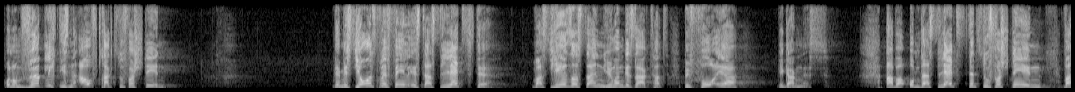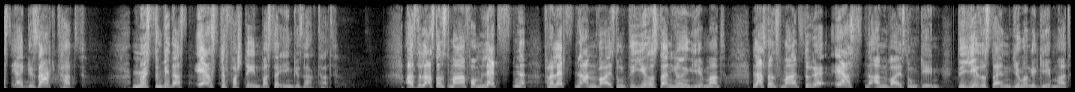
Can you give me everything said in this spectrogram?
Und um wirklich diesen Auftrag zu verstehen, der Missionsbefehl ist das Letzte, was Jesus seinen Jüngern gesagt hat, bevor er gegangen ist. Aber um das Letzte zu verstehen, was er gesagt hat, müssen wir das Erste verstehen, was er ihnen gesagt hat. Also lass uns mal vom letzten, von der letzten Anweisung, die Jesus seinen Jüngern gegeben hat, lass uns mal zu der ersten Anweisung gehen, die Jesus seinen Jüngern gegeben hat.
